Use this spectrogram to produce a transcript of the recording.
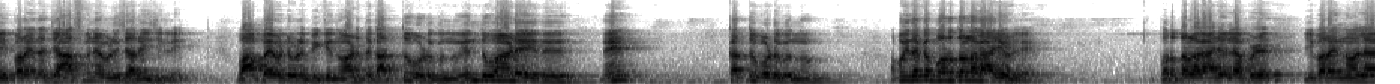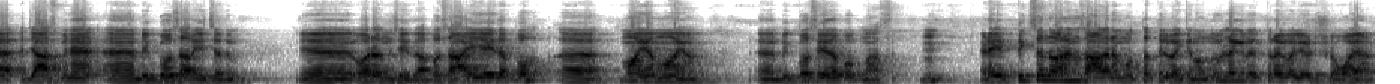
ഈ പറയുന്ന ജാസ്മിനെ വിളിച്ച് അറിയിച്ചില്ലേ? വാപ്പയെ വിട്ട് വിളിപ്പിക്കുന്നു അടുത്ത് കത്ത് കൊടുക്കുന്നു. എന്തുവാണ് ഇത്? ഏ? കത്ത് കൊടുക്കുന്നു. അപ്പൊ ഇതൊക്കെ പുറത്തുള്ള കാര്യമല്ലേ? പുറത്തുള്ള കാര്യമല്ല അപ്പോൾ ഈ പറയുന്ന പോലെ ജാസ്മിനെ ബിഗ് ബോസ് അറിയിച്ചതും ഓരോന്നും ചെയ്തു. അപ്പോൾ സായി ചെയ്തപ്പോൾ മോയ മോയ. ബിഗ് ബോസ് ചെയ്തപ്പോൾ മാസ്. എടാ എത്തിക്സ് എന്ന് പറയുന്ന സാധനം മൊത്തത്തിൽ വയ്ക്കണം. ഒന്നുമില്ലെങ്കിൽ ഇത്രയും വലിയൊരു ഷോയാണ്.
